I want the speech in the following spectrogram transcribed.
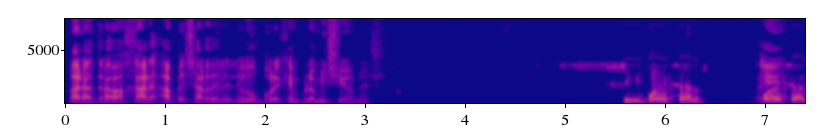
para trabajar a pesar del ENU, por ejemplo, Misiones. Sí, puede ser, puede eh, ser.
